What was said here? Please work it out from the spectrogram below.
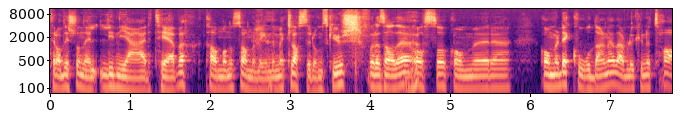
tradisjonell lineær-TV kan man jo sammenligne med klasseromskurs, for å si det. Og så kommer, kommer, dekoderne der du kunne ta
